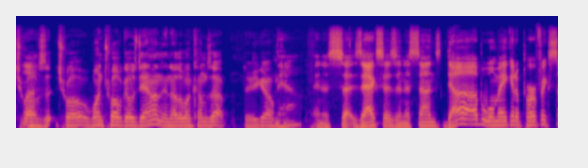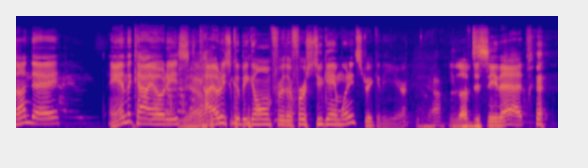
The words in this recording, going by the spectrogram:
12, 12, one 12 goes down, another one comes up. There you go. Yeah. And the, Su- Zach says, and the Suns dub will make it a perfect Sunday. And the Coyotes. Yeah. Coyotes could be going for their first two game winning streak of the year. Yeah. You love to see that.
